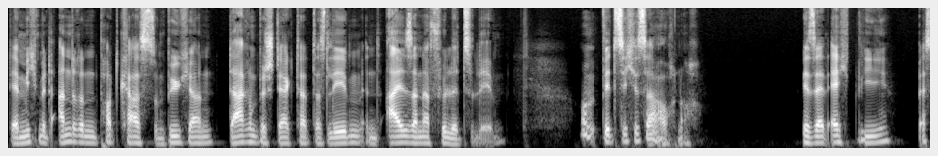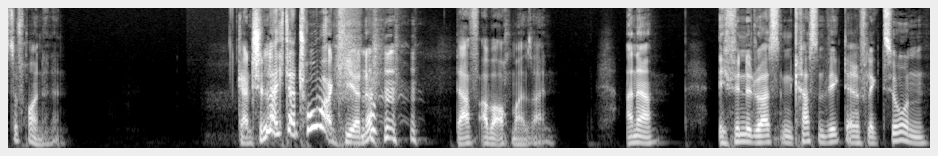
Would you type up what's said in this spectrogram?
der mich mit anderen Podcasts und Büchern darin bestärkt hat, das Leben in all seiner Fülle zu leben. Und witzig ist er auch noch. Ihr seid echt wie beste Freundinnen. Ganz schön leichter Tobak hier, ne? Darf aber auch mal sein. Anna, ich finde, du hast einen krassen Weg der Reflexion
